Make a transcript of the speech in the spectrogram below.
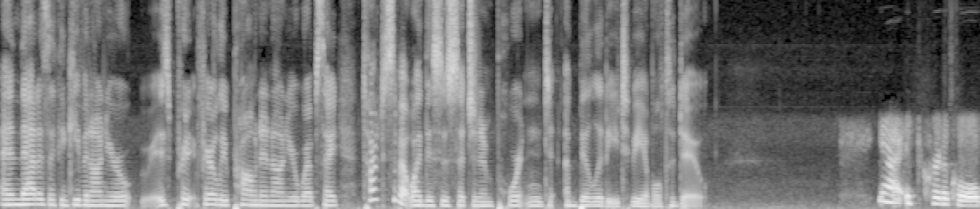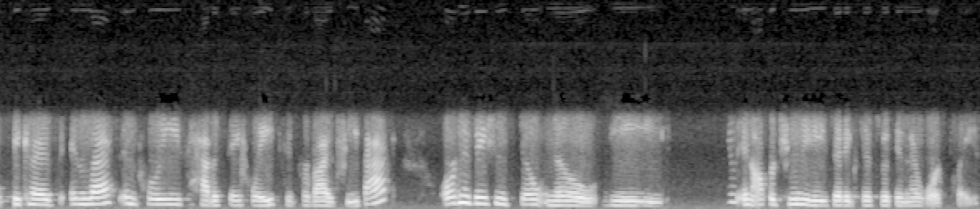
And that is, I think, even on your, is pretty, fairly prominent on your website. Talk to us about why this is such an important ability to be able to do. Yeah, it's critical because unless employees have a safe way to provide feedback, organizations don't know the and opportunities that exist within their workplace.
